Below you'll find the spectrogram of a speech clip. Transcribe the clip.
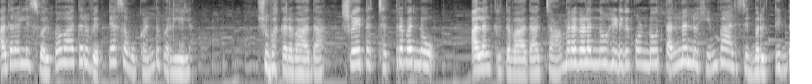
ಅದರಲ್ಲಿ ಸ್ವಲ್ಪವಾದರೂ ವ್ಯತ್ಯಾಸವು ಕಂಡುಬರಲಿಲ್ಲ. ಶುಭಕರವಾದ ಶ್ವೇತ ಛತ್ರವನ್ನು ಅಲಂಕೃತವಾದ ಚಾಮರಗಳನ್ನು ಹಿಡಿದುಕೊಂಡು ತನ್ನನ್ನು ಹಿಂಬಾಲಿಸಿ ಬರುತ್ತಿದ್ದ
